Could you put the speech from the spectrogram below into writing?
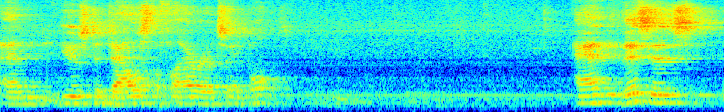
and used to douse the fire at St. Paul's. And this is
